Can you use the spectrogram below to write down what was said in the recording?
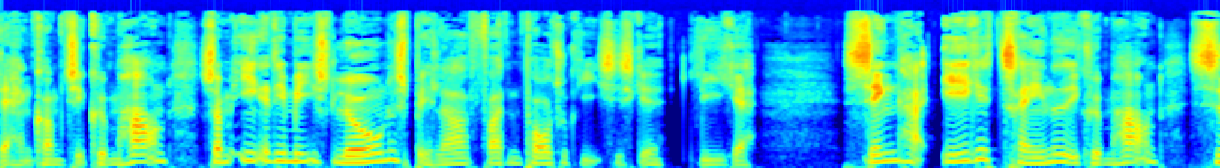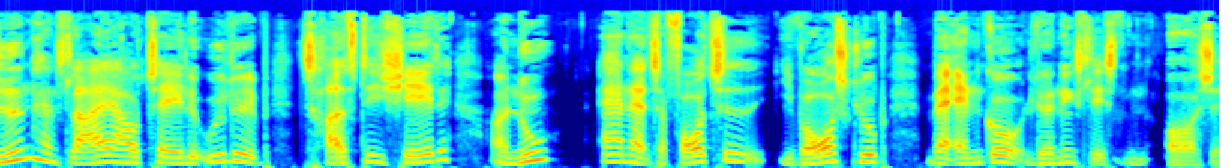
da han kom til København som en af de mest lovende spillere fra den portugisiske liga. Singh har ikke trænet i København, siden hans lejeaftale udløb 30. 6. og nu er han altså fortid i vores klub, hvad angår lønningslisten også.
